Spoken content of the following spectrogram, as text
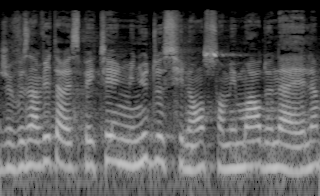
je vous invite à respecter une minute de silence en mémoire de Naël,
